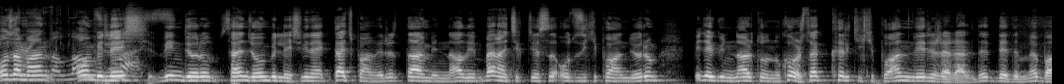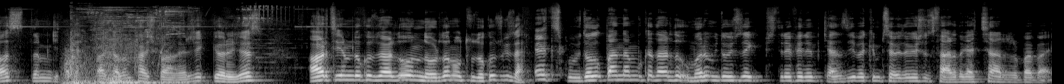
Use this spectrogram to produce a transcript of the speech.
O zaman 11 leş win diyorum. Sence 11 leş win'e kaç puan verir tahminini alayım. Ben açıkçası 32 puan diyorum. Bir de gün Naruto'nu korsak 42 puan verir herhalde dedim ve bastım gitti. Bakalım kaç puan verecek göreceğiz. Artı 29 verdi onu da oradan 39 güzel. Evet bu videoluk benden bu kadardı. Umarım video size gitmiştir efendim. Kendinize iyi bakın. Bir sonraki videoda görüşürüz. Ferdi kaçar. Bay bay.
